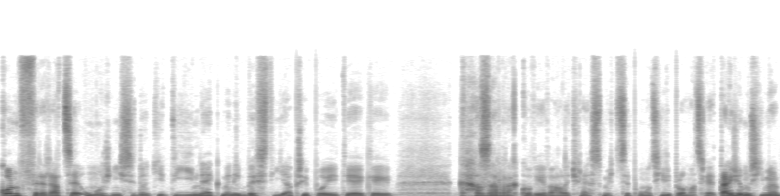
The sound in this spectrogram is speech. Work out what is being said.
Konfederace umožní sjednotit jiné kmeny bestí a připojit je k Hazarakově válečné smyčce pomocí diplomacie. Takže musíme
